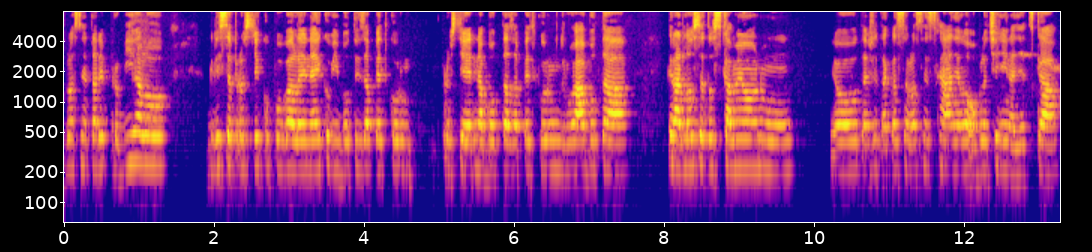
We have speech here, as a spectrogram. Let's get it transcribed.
vlastně tady probíhalo, kdy se prostě kupovaly Nikeový boty za pět korun, prostě jedna bota za pět korun, druhá bota, kradlo se to z kamionů, jo, takže takhle se vlastně schánělo oblečení na děcka.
